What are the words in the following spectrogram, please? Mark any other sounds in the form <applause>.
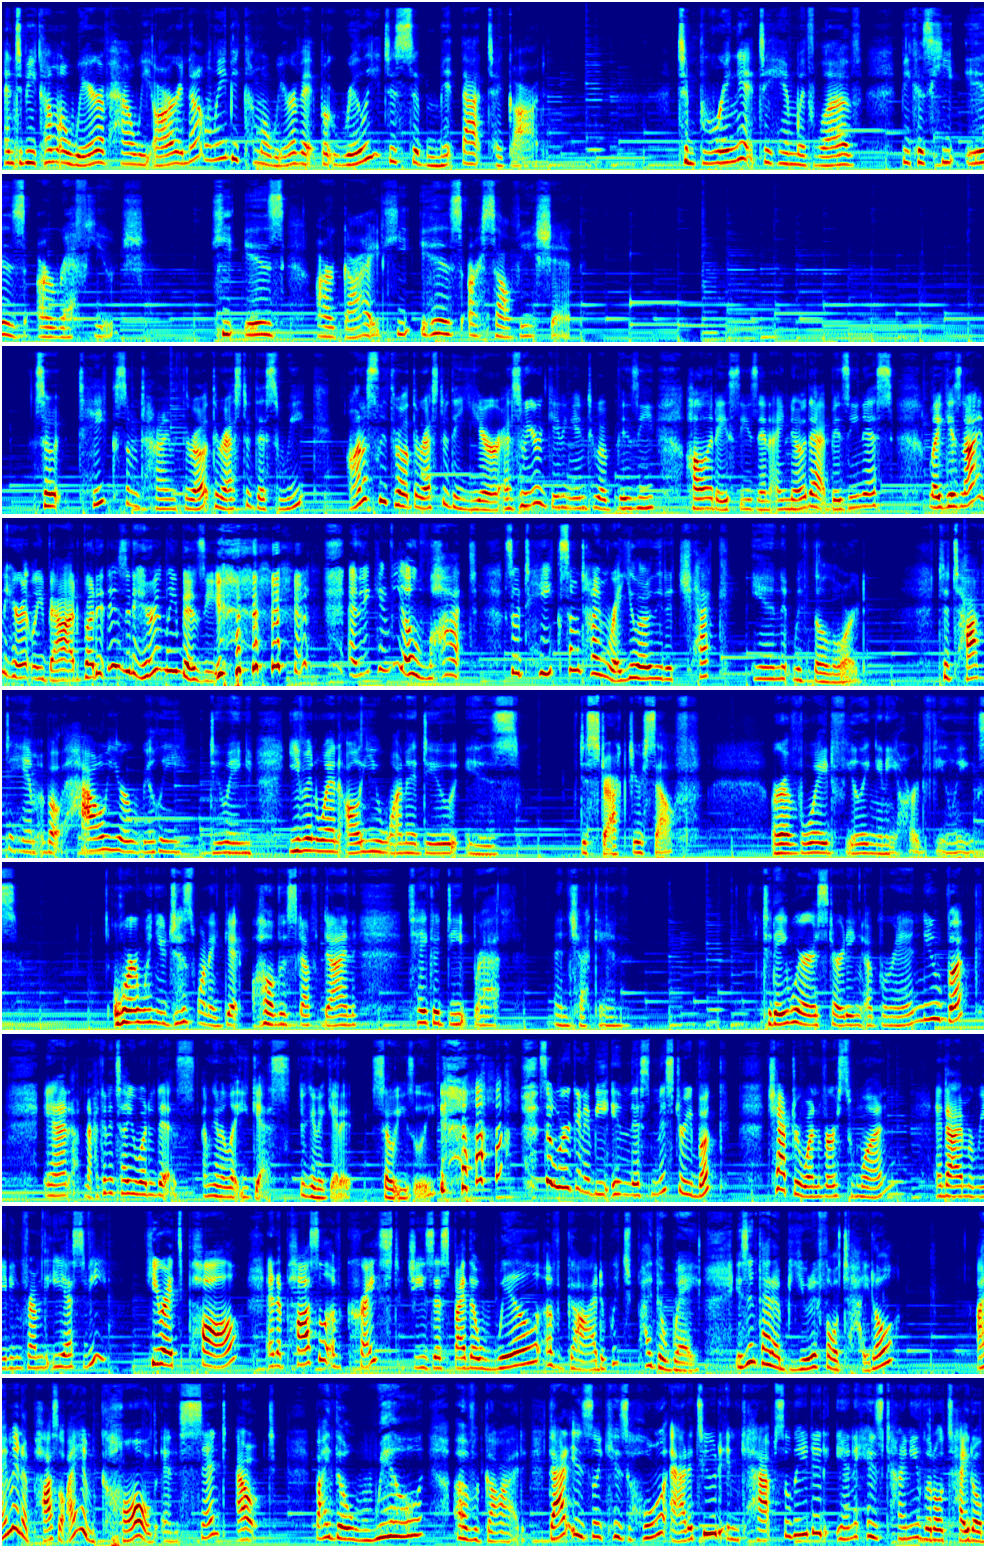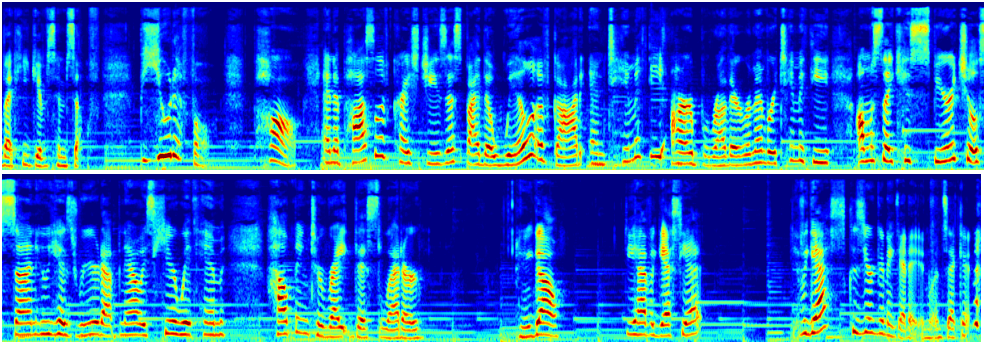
and to become aware of how we are, and not only become aware of it, but really to submit that to God. To bring it to Him with love because He is our refuge. He is our guide. He is our salvation. So take some time throughout the rest of this week, honestly, throughout the rest of the year, as we are getting into a busy holiday season. I know that busyness, like, is not inherently bad, but it is inherently busy. <laughs> and it can be a lot. So take some time regularly to check in with the Lord, to talk to Him about how you're really doing, even when all you want to do is distract yourself or avoid feeling any hard feelings or when you just want to get all the stuff done, take a deep breath and check in. Today, we're starting a brand new book, and I'm not going to tell you what it is. I'm going to let you guess. You're going to get it so easily. <laughs> so, we're going to be in this mystery book, chapter 1, verse 1, and I'm reading from the ESV. He writes, Paul, an apostle of Christ Jesus by the will of God, which, by the way, isn't that a beautiful title? I'm an apostle. I am called and sent out by the will of God. That is like his whole attitude encapsulated in his tiny little title that he gives himself. Beautiful. Paul, an apostle of Christ Jesus by the will of God, and Timothy, our brother. Remember, Timothy, almost like his spiritual son who he has reared up now, is here with him, helping to write this letter. Here you go. Do you have a guess yet? Guess? Because you're going to get it in one second.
